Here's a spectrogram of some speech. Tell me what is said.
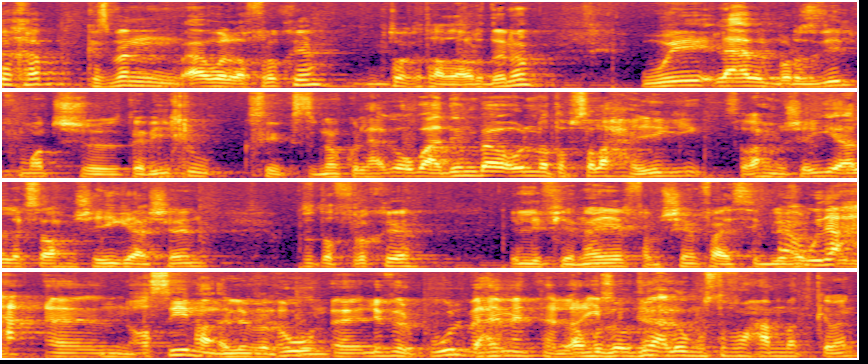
منتخب كسبان أول أفريقيا بطولة على أرضنا ولعب البرازيل في ماتش تاريخي وكسبناه كل حاجة. وبعدين بقى قلنا طب صلاح هيجي؟ صلاح مش هيجي. قال لك صلاح مش هيجي عشان بطولة أفريقيا اللي في يناير فمش هينفع يسيب ليفربول وده حق آه، أصيل حق ليفربول. آه، ليفربول بعدين انت هم اللعيب مزودين عليهم مصطفى محمد كمان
